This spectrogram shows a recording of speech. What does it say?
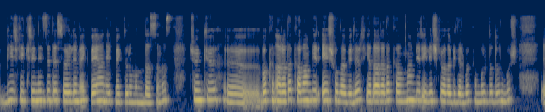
bir fikrinizi de söylemek, beyan etmek durumundasınız. Çünkü e, bakın arada kalan bir eş olabilir ya da arada kalınan bir ilişki olabilir. Bakın burada durmuş. E,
